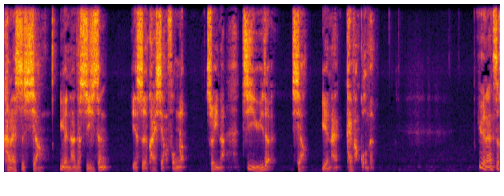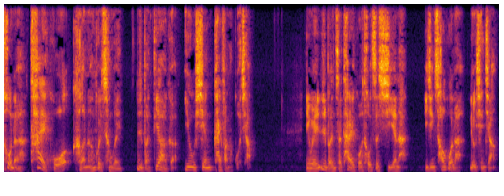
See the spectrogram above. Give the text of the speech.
看来是想越南的实习生也是快想疯了，所以呢急于的向越南开放国门。越南之后呢，泰国可能会成为日本第二个优先开放的国家，因为日本在泰国投资企业呢已经超过了六千家，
